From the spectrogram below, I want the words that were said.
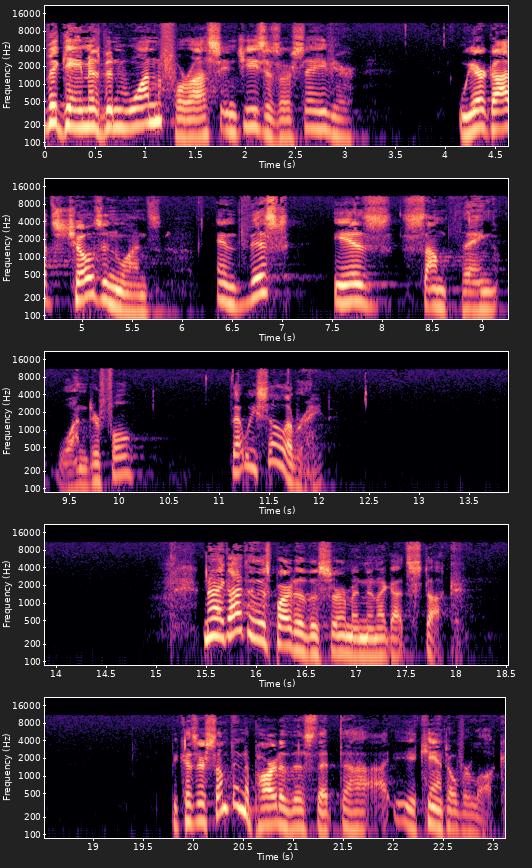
the game has been won for us in Jesus, our Savior. We are God's chosen ones, and this is something wonderful that we celebrate. Now, I got to this part of the sermon and I got stuck. Because there's something a part of this that uh, you can't overlook.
